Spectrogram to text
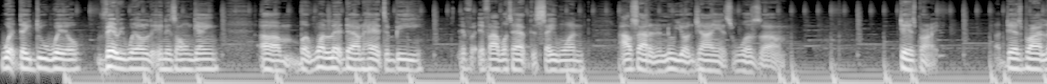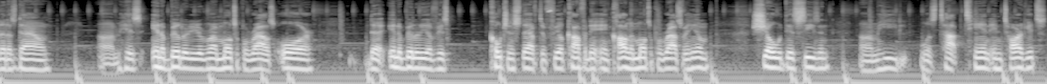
what they do well, very well in his own game. Um, but one letdown had to be, if if I was to have to say one outside of the New York Giants was um, Dez Bryant. Uh, Dez Bryant let us down. Um, his inability to run multiple routes or the inability of his coaching staff to feel confident in calling multiple routes for him showed this season. Um, he was top 10 in targets,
